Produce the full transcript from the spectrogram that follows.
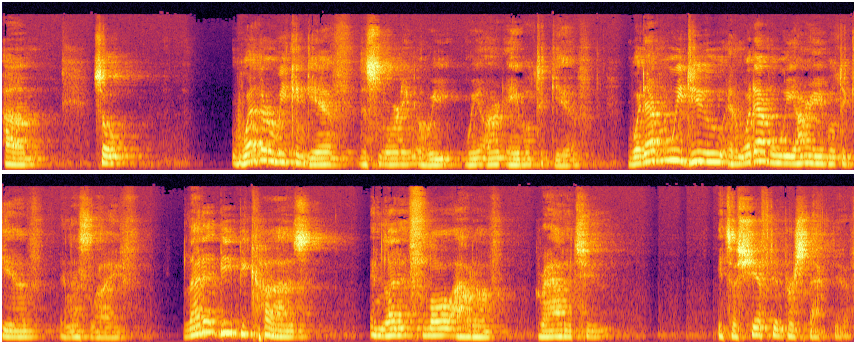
um, so whether we can give this morning or we, we aren't able to give, whatever we do and whatever we are able to give in this life, let it be because and let it flow out of gratitude. It's a shift in perspective.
